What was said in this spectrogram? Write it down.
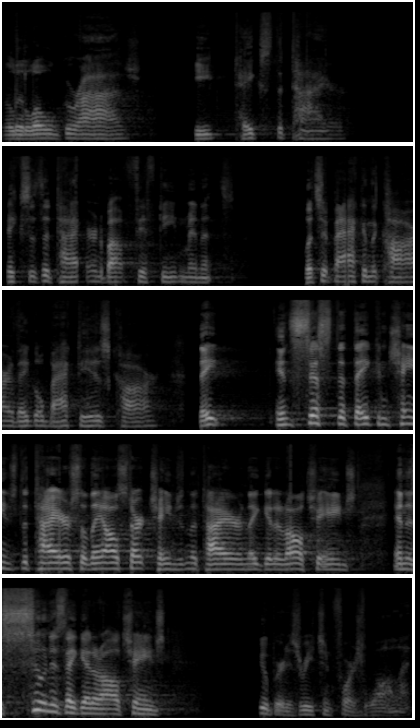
got a little old garage. He takes the tire, fixes the tire in about 15 minutes puts it back in the car. They go back to his car. They insist that they can change the tire, so they all start changing the tire and they get it all changed. And as soon as they get it all changed, Schubert is reaching for his wallet.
